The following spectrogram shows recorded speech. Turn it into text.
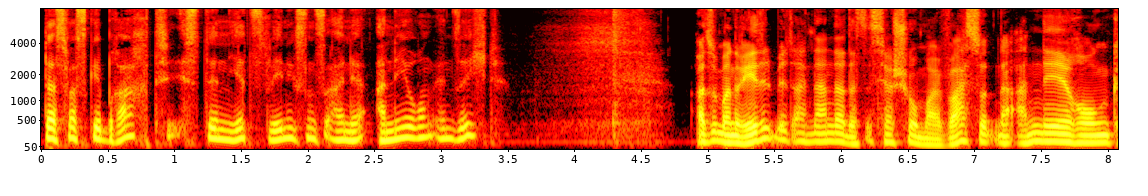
das was gebracht? Ist denn jetzt wenigstens eine Annäherung in Sicht? Also man redet miteinander, das ist ja schon mal was und eine Annäherung,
